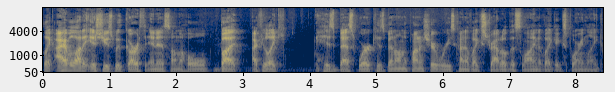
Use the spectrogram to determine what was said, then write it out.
like I have a lot of issues with Garth Ennis on the whole, but I feel like his best work has been on the Punisher, where he's kind of like straddled this line of like exploring like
